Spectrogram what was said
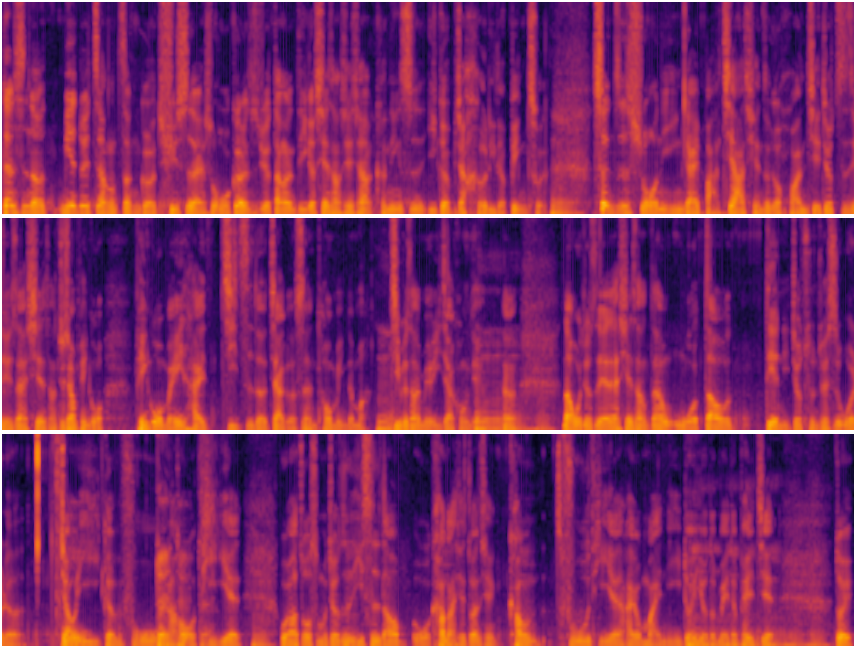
但是呢，面对这样整个趋势来说，我个人是觉得，当然第一个线上线下肯定是一个比较合理的并存，嗯，甚至说你应该把价钱这个环节就直接在线上，就像苹果，苹果每一台机子的价格是很透明的嘛，基本上没有溢价空间，嗯，那我就直接在线上，但我到店里就纯粹是为了交易跟服务，然后体验，我要做什么就是一次，然后我靠哪些赚钱，靠服务体验，还有买你一堆有的没的配件，对。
